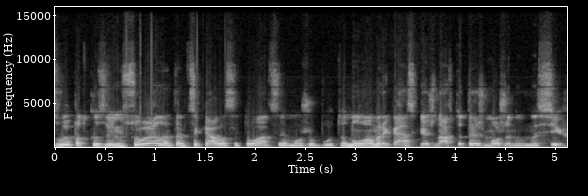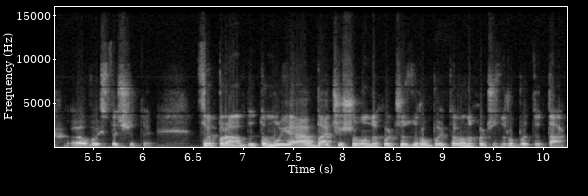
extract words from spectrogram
з, випадку з Венесуели там цікава ситуація може бути. Ну, американської ж нафти теж може не на всіх е, вистачити. Це правда. Тому я бачу, що вони хочуть зробити. Вони хочуть зробити так.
